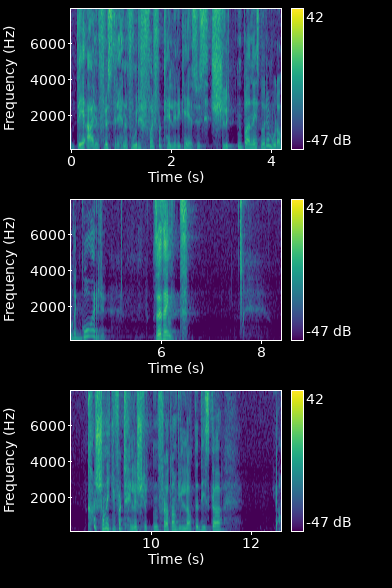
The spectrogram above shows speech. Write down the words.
Og Det er jo frustrerende. Hvorfor forteller ikke Jesus slutten på denne historien? Hvordan det går? Så jeg har tenkt Kanskje han ikke forteller slutten fordi han vil at de skal ja,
